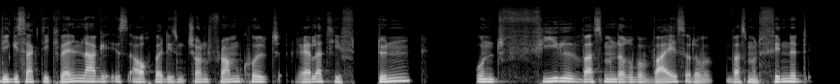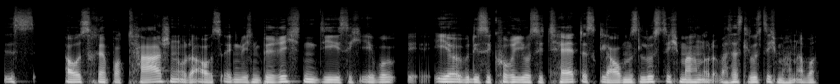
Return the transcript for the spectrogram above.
Wie gesagt, die Quellenlage ist auch bei diesem John Frum-Kult relativ dünn und viel, was man darüber weiß oder was man findet, ist aus Reportagen oder aus irgendwelchen Berichten, die sich eher über diese Kuriosität des Glaubens lustig machen oder was heißt lustig machen, aber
